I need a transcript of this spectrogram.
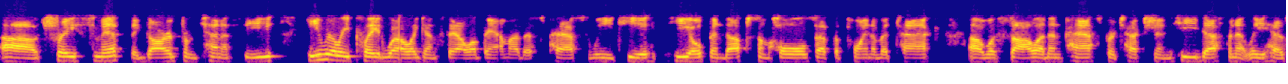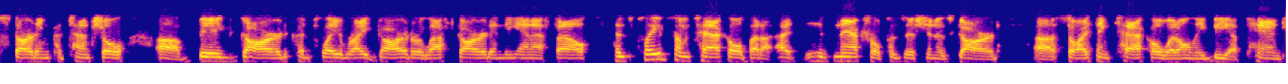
Uh, Trey Smith, the guard from Tennessee, he really played well against Alabama this past week. He he opened up some holes at the point of attack uh, was solid in pass protection. He definitely has starting potential. Uh, big guard, could play right guard or left guard in the NFL. Has played some tackle, but I, his natural position is guard. Uh, so I think tackle would only be a pinch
